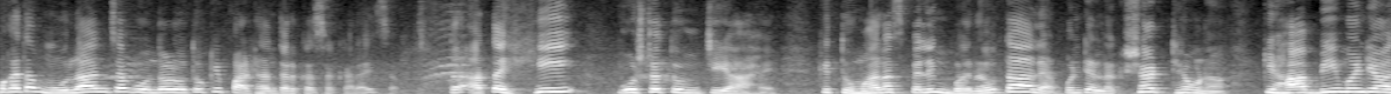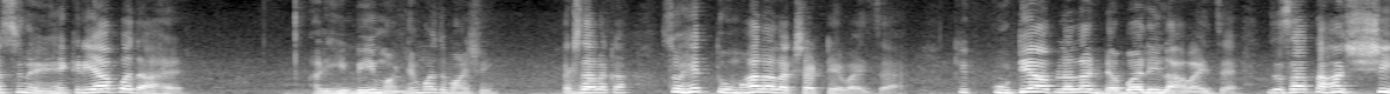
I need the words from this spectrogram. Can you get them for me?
मग आता मुलांचा गोंधळ होतो की पाठांतर कसं करायचं? तर आता ही गोष्ट तुमची आहे की तुम्हाला स्पेलिंग बनवता आल्या पण ते लक्षात ठेवणं की हा बी म्हणजे असणे हे क्रियापद आहे. आणि ही बी म्हणजे मधमाशी. लक्षात आलं का? सो हे तुम्हाला लक्षात ठेवायचं आहे की कुठे आपल्याला डबल ई e लावायचं आहे. जसं आता हा शी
